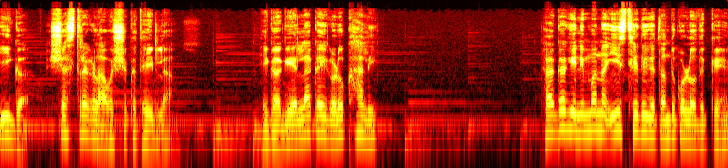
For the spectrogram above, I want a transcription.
ಈಗ ಶಸ್ತ್ರಗಳ ಅವಶ್ಯಕತೆ ಇಲ್ಲ. ಹೀಗಾಗಿ ಎಲ್ಲ ಕೈಗಳು ಖಾಲಿ. ಹಾಗಾಗಿ ನಿಮ್ಮನ್ನು ಈ ಸ್ಥಿತಿಗೆ ತಂದುಕೊಳ್ಳೋದಕ್ಕೆ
